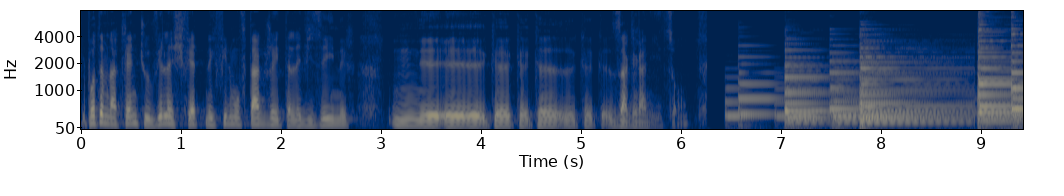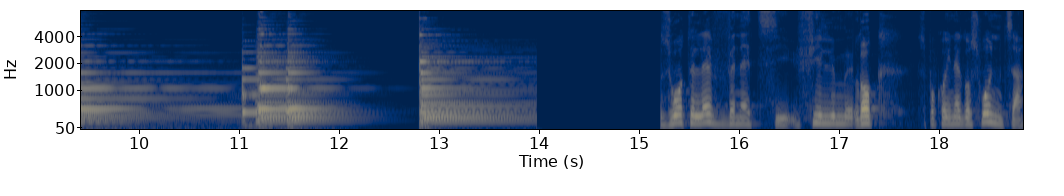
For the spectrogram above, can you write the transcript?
I potem nakręcił wiele świetnych filmów, także i telewizyjnych mm, y, y, k, k, za granicą. Złoty Lew w Wenecji, film Rok Spokojnego Słońca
